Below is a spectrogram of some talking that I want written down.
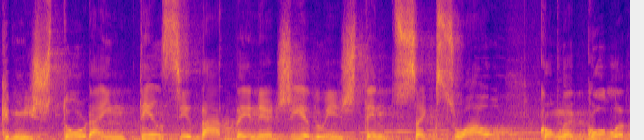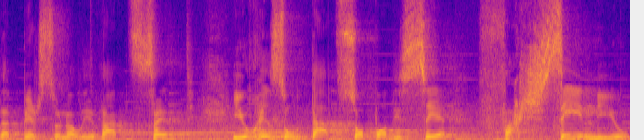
que mistura a intensidade da energia do instinto sexual com a gula da personalidade 7. E o resultado só pode ser fascínio,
